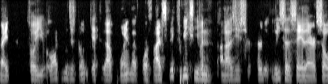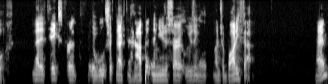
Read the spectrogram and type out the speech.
right? So you a lot of people just don't get to that point, that four, five, six weeks even, uh, as you heard Lisa say there. So that it takes for for the whoosh effect to happen and you to start losing a bunch of body fat. 'Kay?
